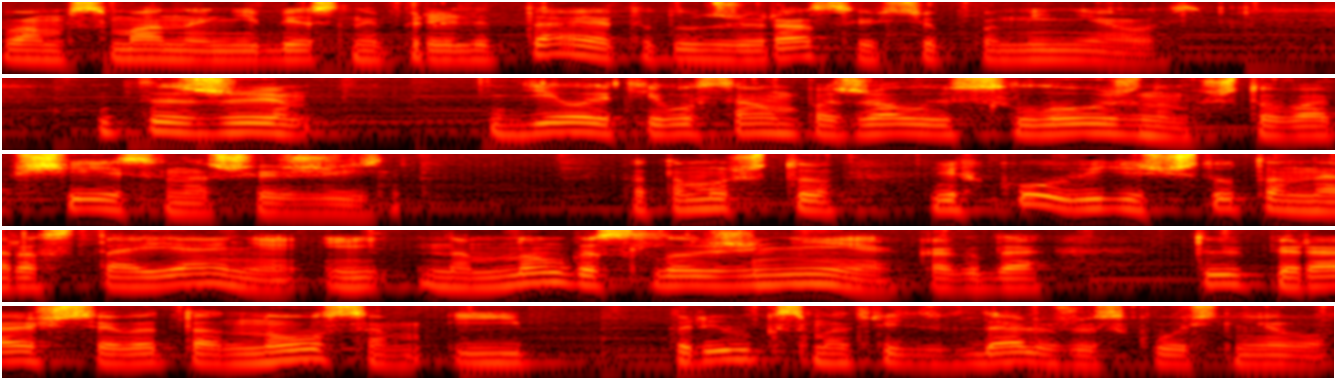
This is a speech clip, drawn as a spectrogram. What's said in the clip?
вам с манной небесной прилетает, а тут же раз и все поменялось. Это же делает его самым, пожалуй, сложным, что вообще есть в нашей жизни. Потому что легко увидеть что-то на расстоянии и намного сложнее, когда ты упираешься в это носом и привык смотреть вдаль уже сквозь него.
